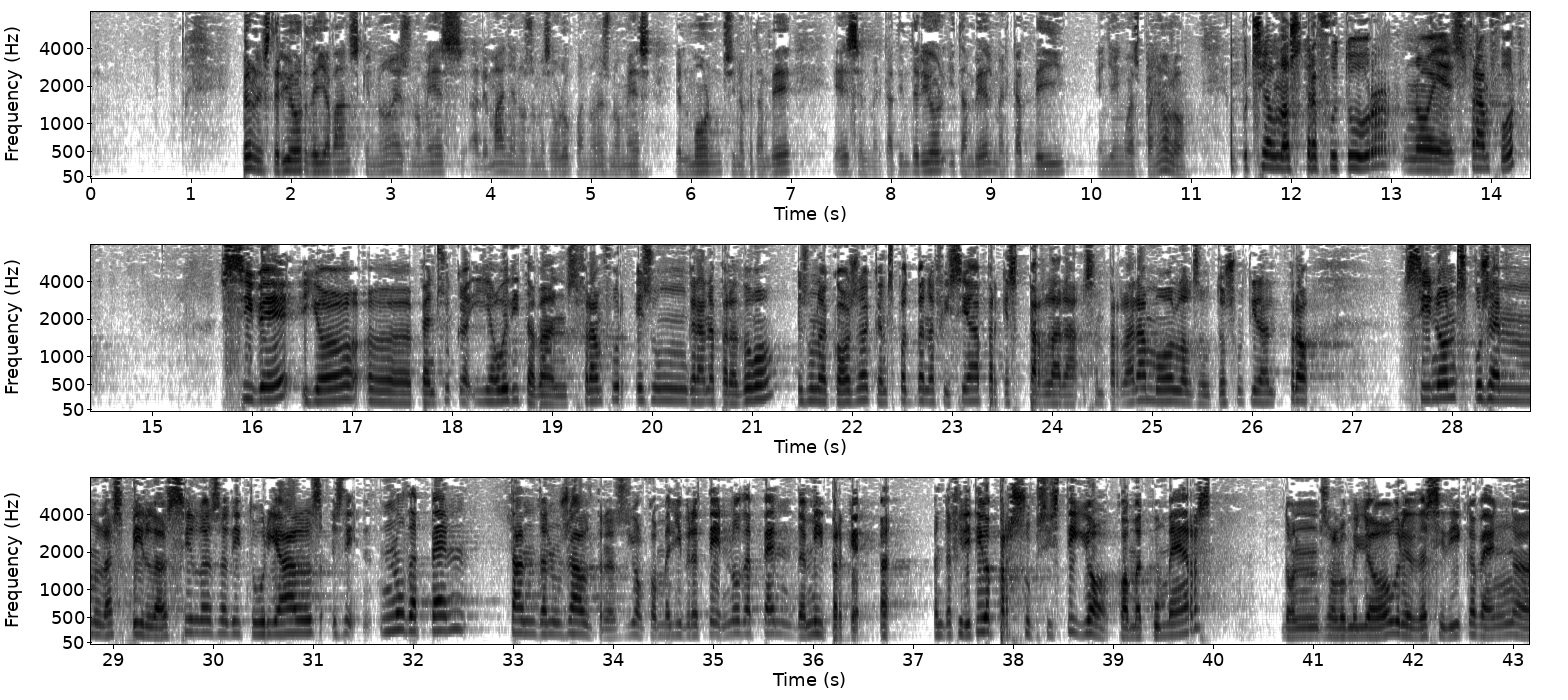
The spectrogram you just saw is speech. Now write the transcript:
però l'exterior deia abans que no és només Alemanya, no és només Europa, no és només el món, sinó que també és el mercat interior i també el mercat veí en llengua espanyola. Potser el nostre futur no és Frankfurt, si bé jo eh, penso que, ja ho he dit abans, Frankfurt és un gran aparador, és una cosa que ens pot beneficiar perquè es parlarà, se'n parlarà molt, els autors sortiran, però si no ens posem les piles, si les editorials... És dir, no depèn tant de nosaltres, jo com a llibreter, no depèn de mi, perquè, eh, en definitiva, per subsistir jo com a comerç, doncs a lo millor hauré de decidir que venc a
